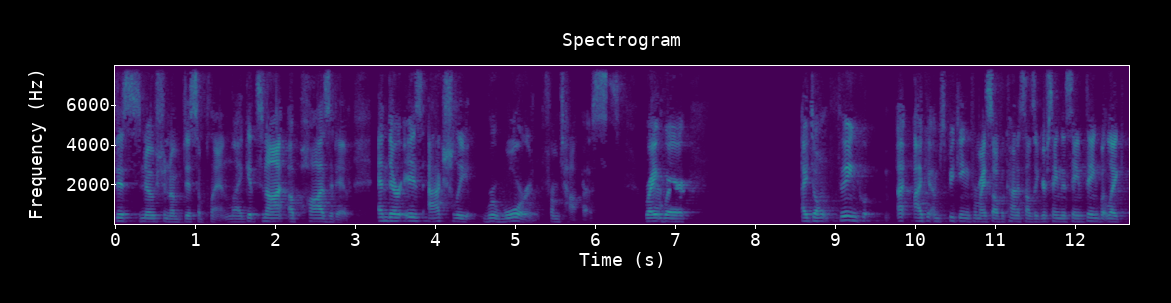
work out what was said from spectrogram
this notion of discipline. Like, it's not a positive. And there is actually reward from tapas, right? Where I don't think I, I, am speaking for myself. It kind of sounds like you're saying the same thing, but like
